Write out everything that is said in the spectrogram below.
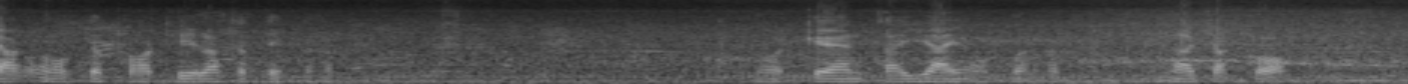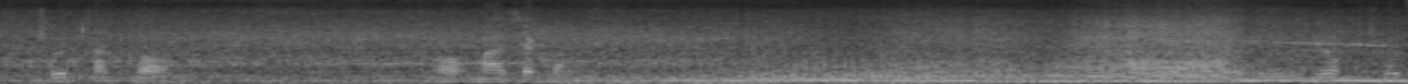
จักรออกจะถอดทีละสเต็ปนะครับ ถอดแกนสายใยออกก่อนครับอาจักรกรอกชุดจักรกรอกออกมาเสียก่อนยกชุด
